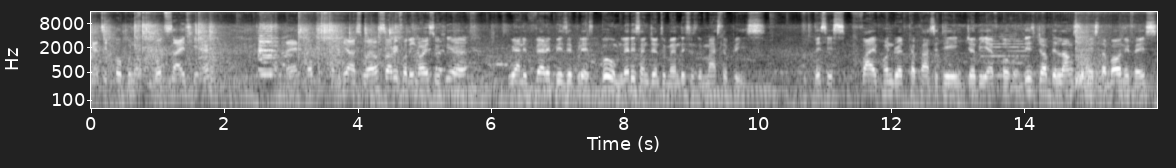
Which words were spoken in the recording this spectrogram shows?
get it open from both sides here, and then open from here as well. Sorry for the noise you hear. We are in a very busy place. Boom, ladies and gentlemen, this is the masterpiece. This is 500 capacity JBF oven. This job belongs to Mr. Boniface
